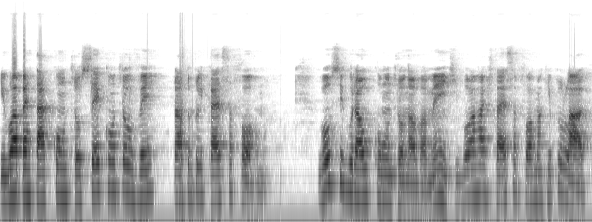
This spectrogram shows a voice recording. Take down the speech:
e vou apertar Ctrl C, Ctrl V para duplicar essa forma. Vou segurar o Ctrl novamente e vou arrastar essa forma aqui para o lado.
